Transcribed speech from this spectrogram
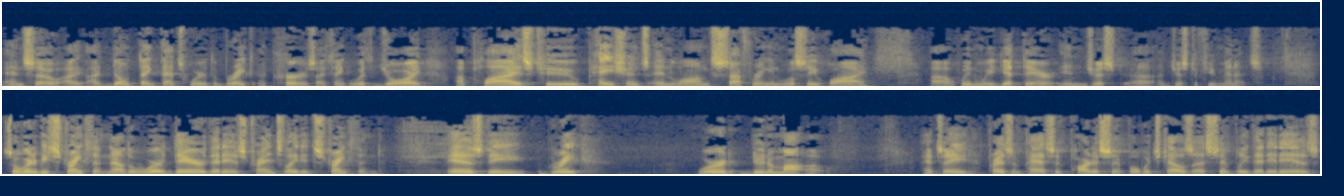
And so I, I don't think that's where the break occurs. I think with joy applies to patience and long suffering, and we'll see why uh, when we get there in just uh, just a few minutes. So we're to be strengthened. Now, the word there that is translated strengthened is the Greek word dunamao. It's a present passive participle, which tells us simply that it is,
